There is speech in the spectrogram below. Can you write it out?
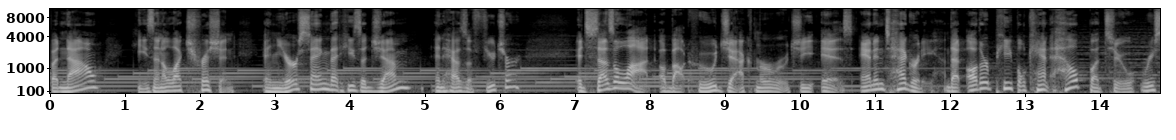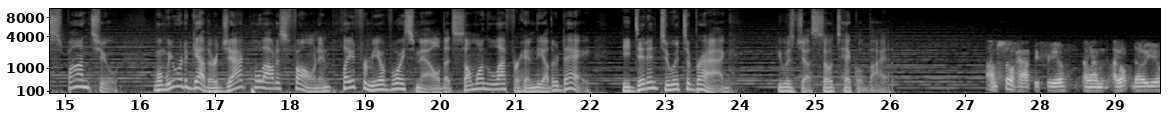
But now, he's an electrician. And you're saying that he's a gem and has a future? It says a lot about who Jack Marucci is and integrity that other people can't help but to respond to. When we were together, Jack pulled out his phone and played for me a voicemail that someone left for him the other day. He didn't do it to brag, he was just so tickled by it. I'm so happy for you, and I'm, I don't know you.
